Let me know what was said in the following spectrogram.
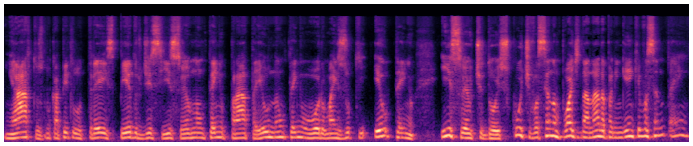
Em Atos, no capítulo 3, Pedro disse isso: Eu não tenho prata, eu não tenho ouro, mas o que eu tenho, isso eu te dou. Escute, você não pode dar nada para ninguém que você não tem.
